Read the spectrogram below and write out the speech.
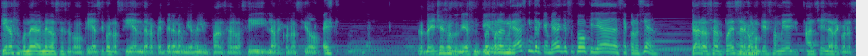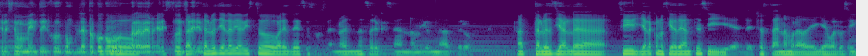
quiero suponer al menos eso, como que ya se conocían, de repente eran amigos de la infancia, algo así, y la reconoció. De hecho, eso tendría sentido. Pues por las miradas que intercambiaron, yo supongo que ya se conocían. Claro, o sea, puede ser como que es su amiga de la infancia y la reconoció en ese momento, dijo, la tocó como para ver, ¿eres tú en tal, serio? Tal vez ya la había visto varias veces, o sea, no es necesario que sean amigos ni nada, pero ah, tal vez ya la, sí, ya la conocía de antes y eh, de hecho está enamorado de ella o algo así.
